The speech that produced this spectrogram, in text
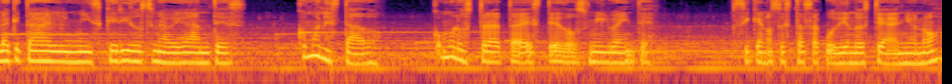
Hola, ¿qué tal mis queridos navegantes? ¿Cómo han estado? ¿Cómo los trata este 2020? Sí que nos está sacudiendo este año, ¿no?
